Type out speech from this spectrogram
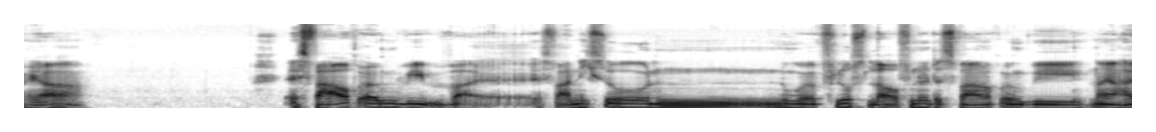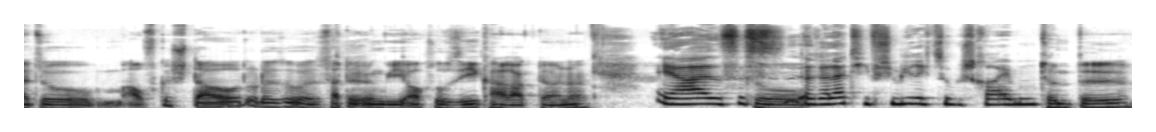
ja, es war auch irgendwie, es war nicht so nur Flusslauf, ne? Das war auch irgendwie, naja, halt so aufgestaut oder so. Es hatte irgendwie auch so Seecharakter, ne? Ja, es ist So. relativ schwierig zu beschreiben. Tümpel.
